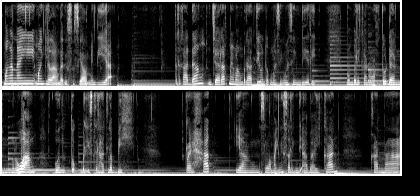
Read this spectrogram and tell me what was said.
mengenai menghilang dari sosial media. Terkadang jarak memang berarti untuk masing-masing diri memberikan waktu dan ruang untuk beristirahat lebih. Rehat yang selama ini sering diabaikan karena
